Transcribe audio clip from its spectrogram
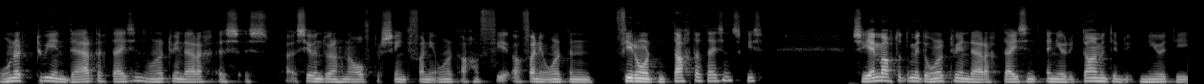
132 000 132 is is 27.5% van die 148 of van die 100 480 000 skus. So jy mag tot en met 132 000 in jou retirement annuity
